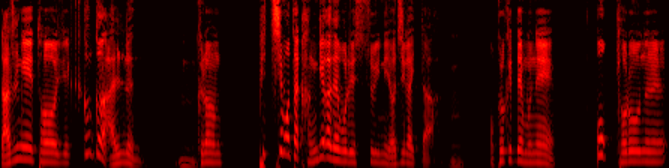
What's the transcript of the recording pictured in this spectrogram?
나중에 더 이제 끙끙 앓는 음. 그런 피치 못할 관계가 돼버릴 수 있는 여지가 있다. 음. 어, 그렇기 때문에 꼭 결혼을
